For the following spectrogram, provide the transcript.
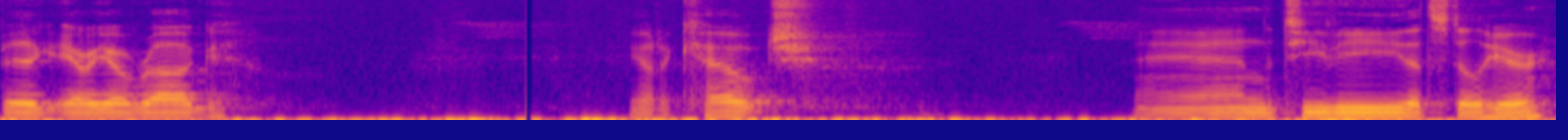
Big area rug. You got a couch. And the TV that's still here.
